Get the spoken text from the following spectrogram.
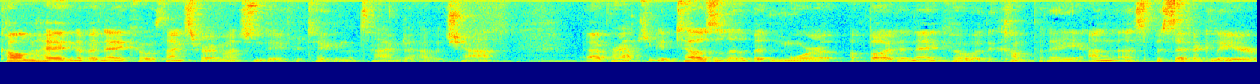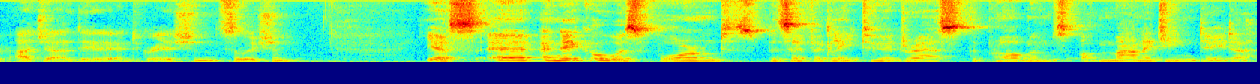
Colm Hayden of Anaeko, thanks very much indeed for taking the time to have a chat. Uh, perhaps you could tell us a little bit more about Anaeko, the company, and, and specifically your agile data integration solution. Yes, uh, was formed specifically to address the problems of managing data.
